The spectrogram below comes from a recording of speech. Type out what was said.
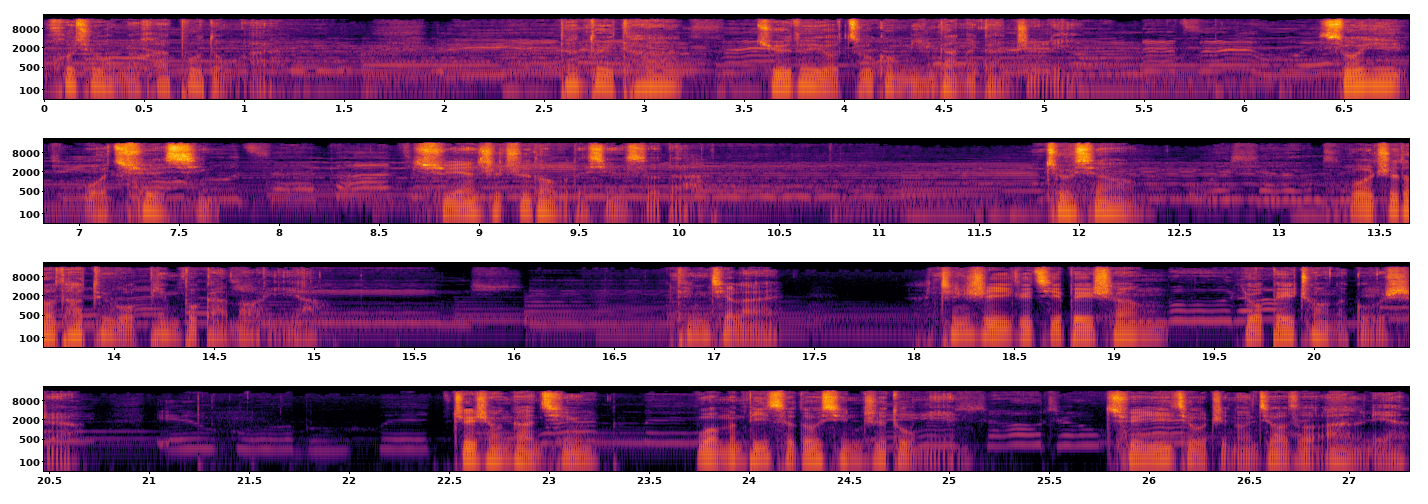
或许我们还不懂爱，但对他绝对有足够敏感的感知力。所以我确信，许言是知道我的心思的，就像我知道他对我并不感冒一样。听起来，真是一个既悲伤又悲壮的故事。这场感情，我们彼此都心知肚明，却依旧只能叫做暗恋。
